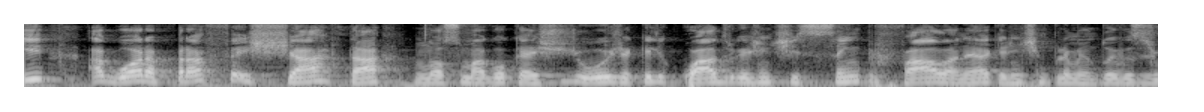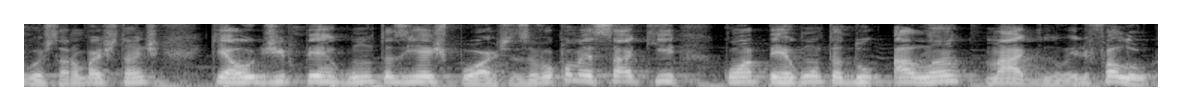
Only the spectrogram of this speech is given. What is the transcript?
E agora, para fechar, tá? O nosso MagoCast de hoje, aquele quadro que a gente sempre fala, né? Que a gente implementou e vocês gostaram bastante, que é o de perguntas e respostas. Eu vou começar aqui com a pergunta do Alan Magno. Ele falou:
